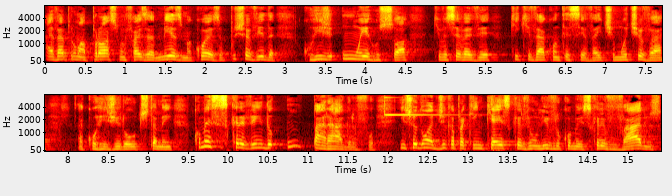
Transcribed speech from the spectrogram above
aí vai para uma próxima e faz a mesma coisa? Puxa vida, corrige um erro só que você vai ver o que, que vai acontecer, vai te motivar a corrigir outros também. Comece escrevendo um parágrafo. Isso eu dou uma dica para quem quer escrever um livro, como eu escrevo vários,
